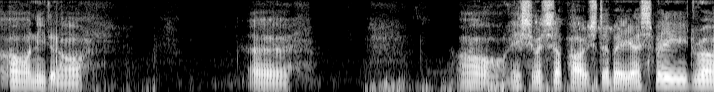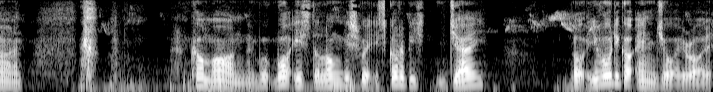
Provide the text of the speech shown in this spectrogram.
Oh, I need an R. Uh, oh, this was supposed to be a speed run. Come on, what is the longest? It's got to be J. Look, you've already got enjoy, right?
